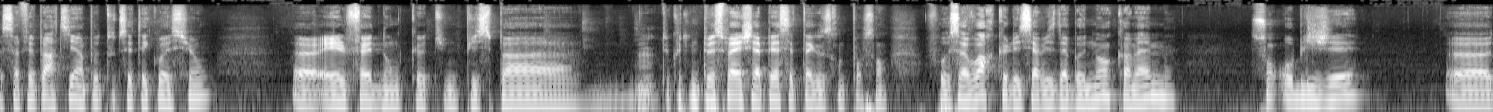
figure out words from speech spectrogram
ça fait partie un peu de toute cette équation. Euh, et le fait donc que tu ne puisses pas mm. que tu ne puisses pas échapper à cette taxe de 30%. Faut savoir que les services d'abonnement quand même sont obligés euh,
